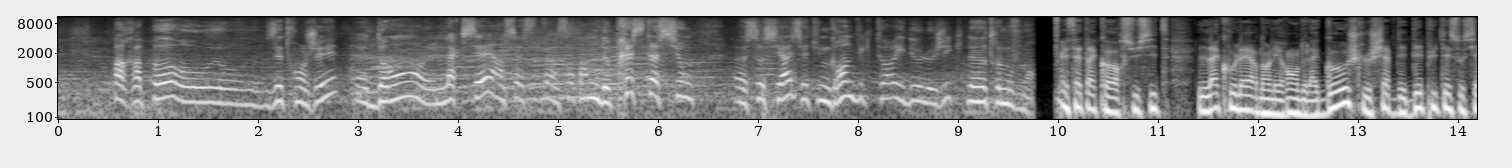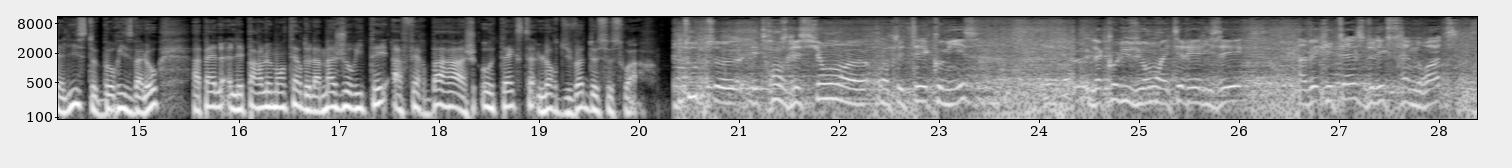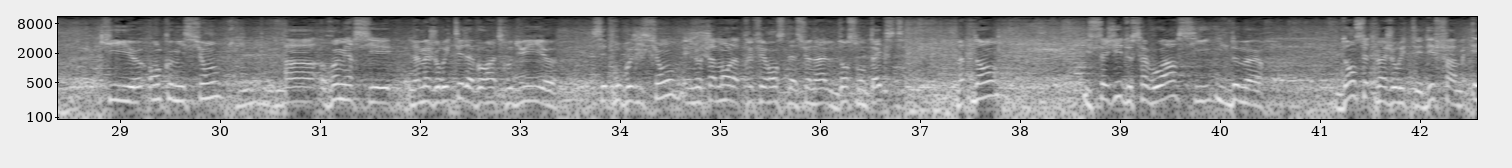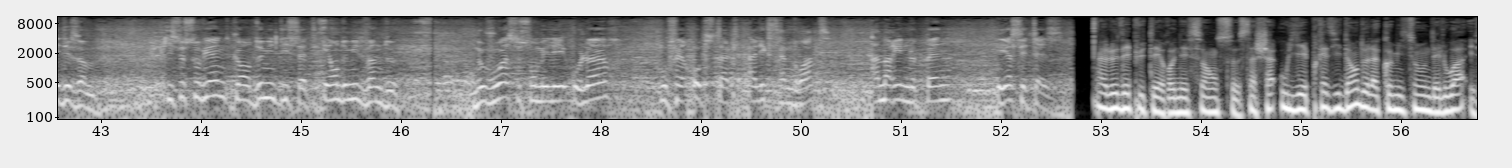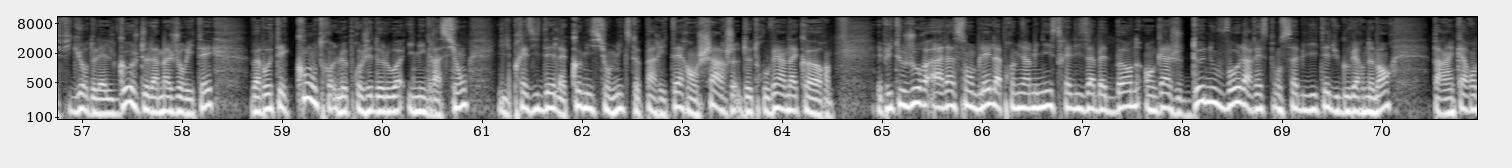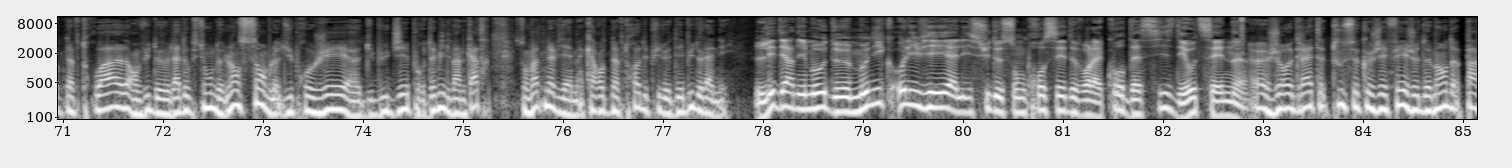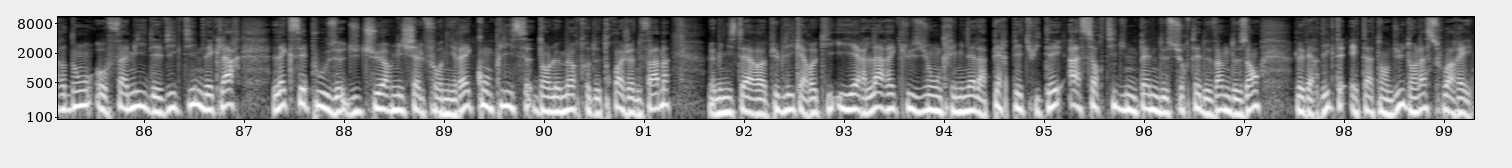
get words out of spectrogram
par rapport aux, étrangers dans l'accès à un certain nombre de prestations euh, sociales. C'est une grande victoire idéologique de notre mouvement. Et cet accord suscite la colère dans les rangs de la gauche. Le chef des députés socialistes, Boris Vallot, appelle les parlementaires de la majorité à faire barrage au texte lors du vote de ce soir. Toutes euh, les transgressions euh, ont été commises. La collusion a été réalisée avec les thèses de l'extrême droite qui, euh, en commission, a remercié la majorité d'avoir introduit ces propositions et notamment la préférence nationale dans son texte. Maintenant, il s'agit de savoir s'il demeure dans cette majorité des femmes et des hommes qui se souviennent qu'en 2017 et en 2022, nos voix se sont mêlées aux leurs pour faire obstacle à l'extrême droite, à Marine Le Pen et à ses thèses. Le député Renaissance Sacha Houlier, président de la commission des lois et figure de l'aile gauche de la majorité, va voter contre le projet de loi immigration. Il présidait la commission mixte paritaire en charge de trouver un accord. Et puis toujours à l'Assemblée, la première ministre Elisabeth Borne engage de nouveau la responsabilité du gouvernement par un 49-3 en vue de l'adoption de l'ensemble du projet euh, du budget pour 2024, son 29e 49-3 depuis le début de l'année. Les derniers mots de Monique Olivier à l'issue de son procès devant la cour d'assises des Hauts-de-Seine. Euh, je regrette tout ce que j'ai fait et je demande pardon aux familles des victimes, déclare l'ex-épouse du tueur Michel Fourniret, complice dans le meurtre de trois jeunes femmes. Le ministère public a requis hier la réclusion criminelle à perpétuité, assortie d'une peine de sûreté de 22 ans. Le verdict est attendu dans la soirée.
